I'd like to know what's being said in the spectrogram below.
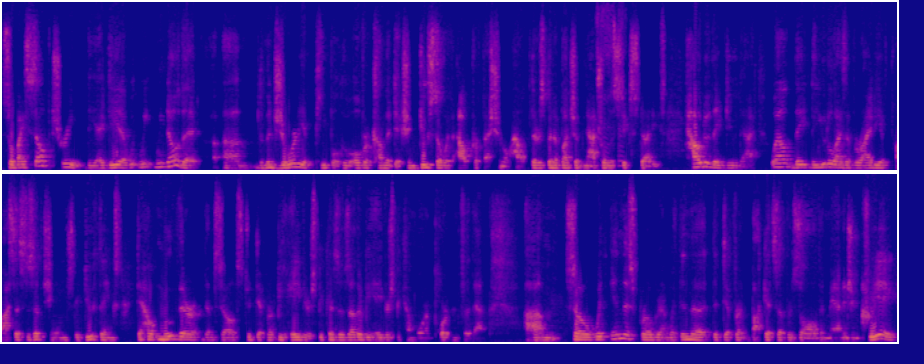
So by self-treat, the idea we, we, we know that um, the majority of people who overcome addiction do so without professional help. There's been a bunch of naturalistic mm-hmm. studies. How do they do that? Well, they, they utilize a variety of processes of change. They do things to help move their themselves to different behaviors because those other behaviors become more important for them. Um, so within this program, within the, the different buckets of resolve and manage and create,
